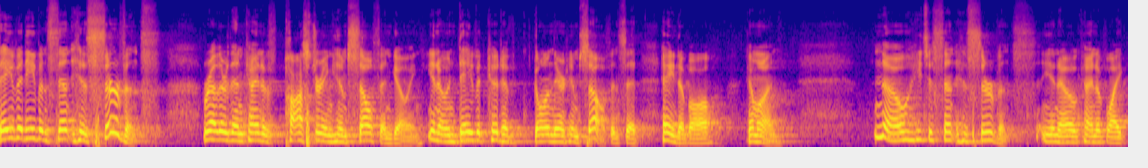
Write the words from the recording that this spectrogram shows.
David even sent his servants rather than kind of posturing himself and going. You know, and David could have gone there himself and said, Hey, Nabal, come on. No, he just sent his servants, you know, kind of like,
